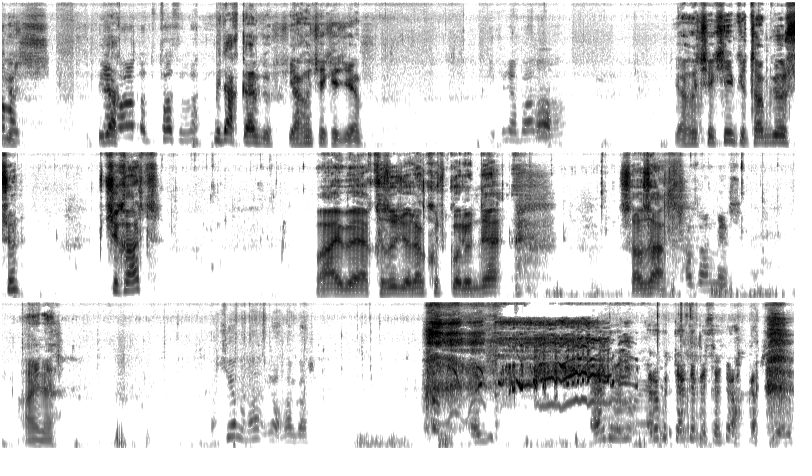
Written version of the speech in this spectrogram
Ama Bir bir dakika. dakika. da tutarsın lan. Bir dakika Ergür. Yakın çekeceğim. İpine bağlama. Yakın çekeyim ki tam görsün. Bir çıkart. Vay be Kızılcören Kurt Gölü'nde sazan. Kazan mevsimi. Aynen. Kaçıyor mu lan? Yok lan kaçmıyor. Ergün- Ergün, Ergün telde besledi. Kaçıyor.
